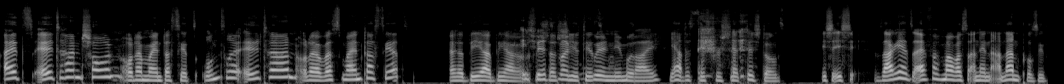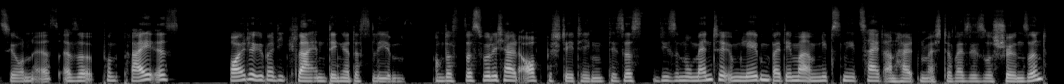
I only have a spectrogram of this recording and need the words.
als Eltern schon? Oder meint das jetzt unsere Eltern? Oder was meint das jetzt? Äh, Bea, Bea, ich werde mal googeln nebenbei. Ja, das, das beschäftigt uns. Ich, ich sage jetzt einfach mal, was an den anderen Positionen ist. Also Punkt 3 ist, Freude über die kleinen Dinge des Lebens. Und das, das würde ich halt auch bestätigen. Dieses, diese Momente im Leben, bei denen man am liebsten die Zeit anhalten möchte, weil sie so schön sind.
